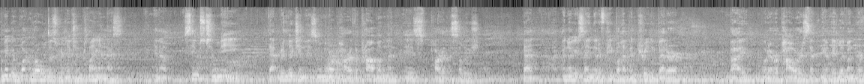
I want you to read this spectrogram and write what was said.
or maybe what role does religion play in this? You know, it seems to me that religion is more part of the problem than is part of the solution. That I know you're saying that if people had been treated better by whatever powers that you know they live under,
